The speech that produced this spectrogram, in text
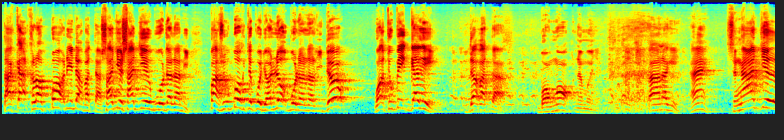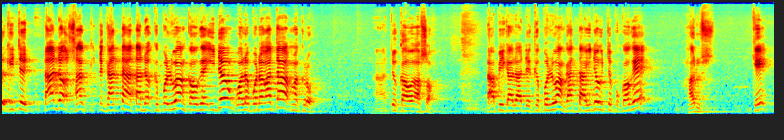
Takat kelopak ni tak batal. Saja-saja buah dalam ni. Pas subuh kita pun jolok buah dalam hidung. Waktu big garing. Tak batal. Bongok namanya. Faham lagi? Eh? Sengaja kita tak ada gatal, tak ada keperluan kau orang hidung walaupun tak batal makruh. Ha, tu kau asah. Tapi kalau ada keperluan gatal hidung pun korek harus. Okey?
